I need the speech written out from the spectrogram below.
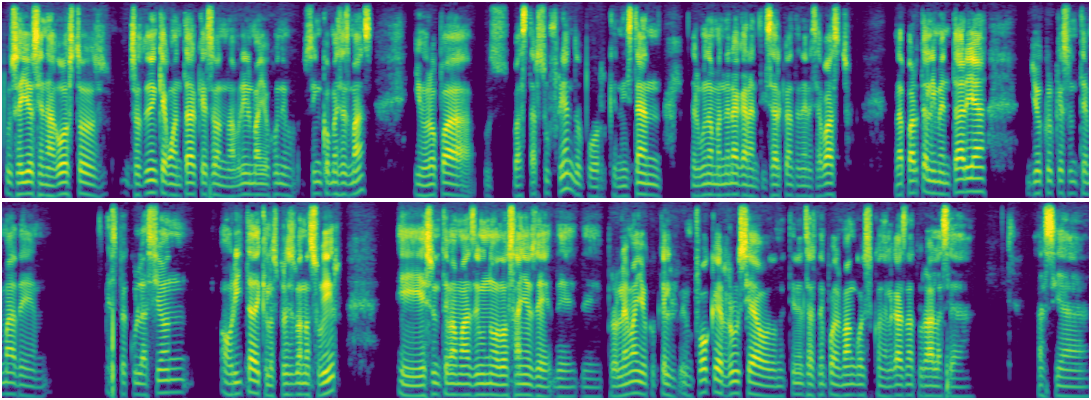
pues ellos en agosto, se tienen que aguantar, que son abril, mayo, junio, cinco meses más, y Europa pues, va a estar sufriendo porque necesitan de alguna manera garantizar que van a tener ese abasto. La parte alimentaria, yo creo que es un tema de especulación ahorita de que los precios van a subir y es un tema más de uno o dos años de, problema. Yo creo que el enfoque de Rusia o donde tiene el sartén por el mango es con el gas natural hacia, hacia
